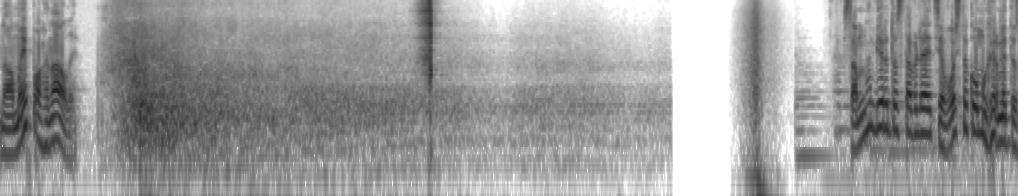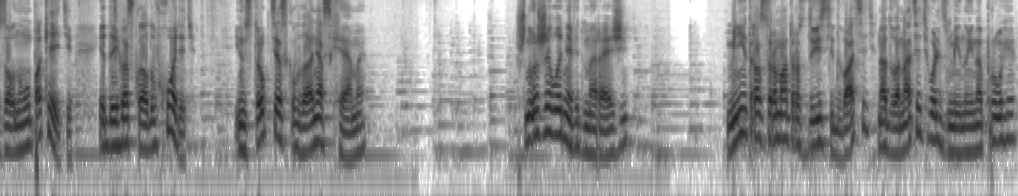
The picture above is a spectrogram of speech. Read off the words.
Ну а ми погнали. Сам набір доставляється в ось такому герметизованому пакеті, і до його складу входять інструкція складання схеми, шнур живлення від мережі, міні-трансформатор з 220 на 12 вольт змінної напруги,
